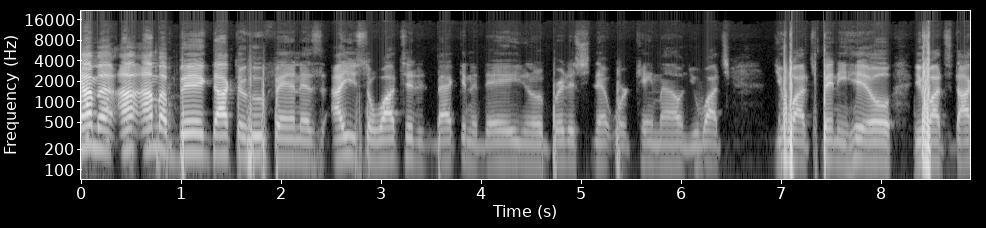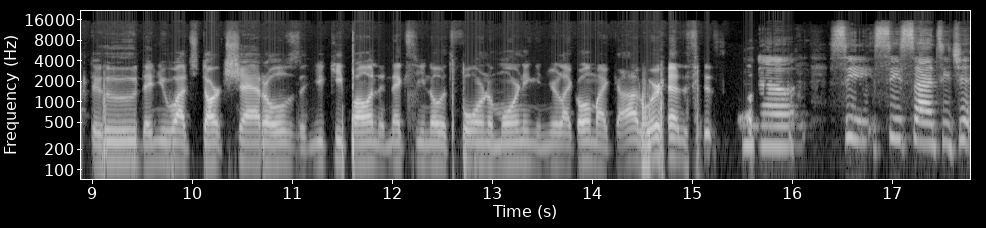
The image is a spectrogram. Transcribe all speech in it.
I'm a I, I'm a big Doctor Who fan. As I used to watch it back in the day. You know, British network came out, and you watch you watch Benny Hill, you watch Doctor Who, then you watch Dark Shadows, and you keep on. The next thing you know, it's four in the morning, and you're like, oh my God, where has this? no, see, see, Santi, Jen,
